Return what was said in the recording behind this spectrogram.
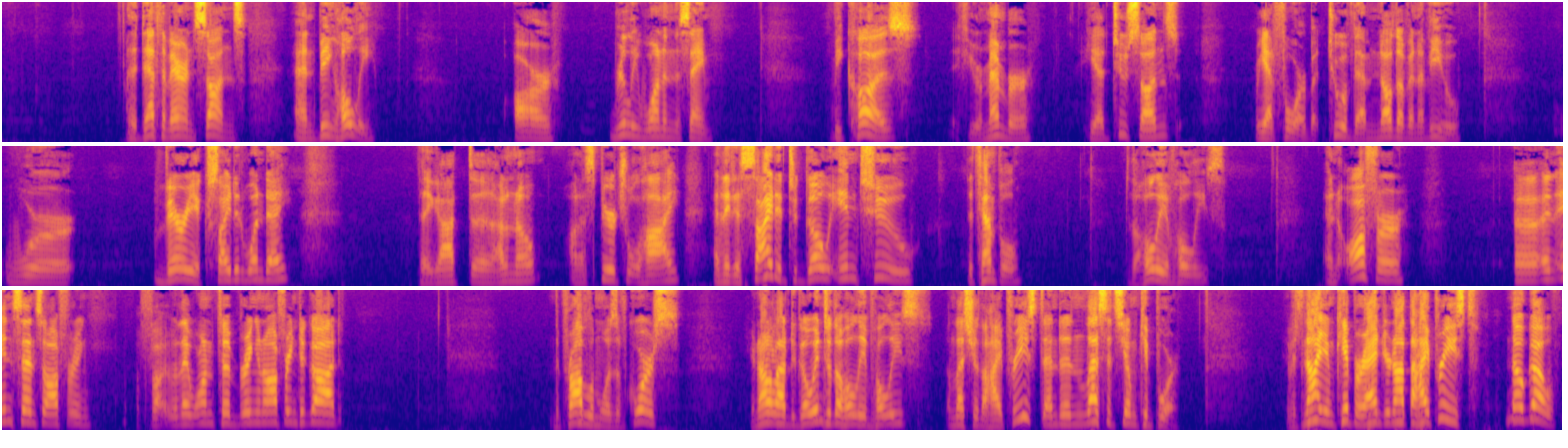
The death of Aaron's sons and being holy are really one and the same because, if you remember, he had two sons, or he had four, but two of them, Nadav and Avihu, were very excited one day. They got, uh, I don't know, on a spiritual high, and they decided to go into the temple, to the Holy of Holies, and offer uh, an incense offering. They wanted to bring an offering to God. The problem was, of course, you're not allowed to go into the Holy of Holies unless you're the high priest and unless it's Yom Kippur. If it's not Yom Kippur and you're not the high priest, no go.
